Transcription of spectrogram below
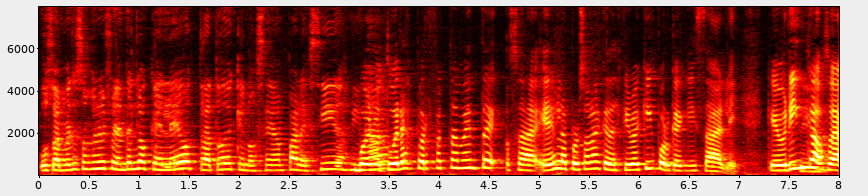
Usualmente son géneros diferentes lo que leo, trato de que no sean parecidos ni Bueno, nada. tú eres perfectamente, o sea, eres la persona que describe aquí porque aquí sale, que brinca, Sí. o sea,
